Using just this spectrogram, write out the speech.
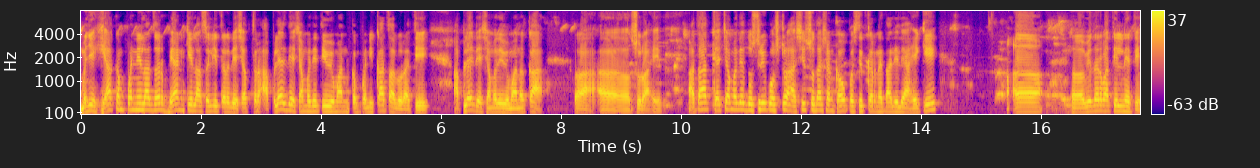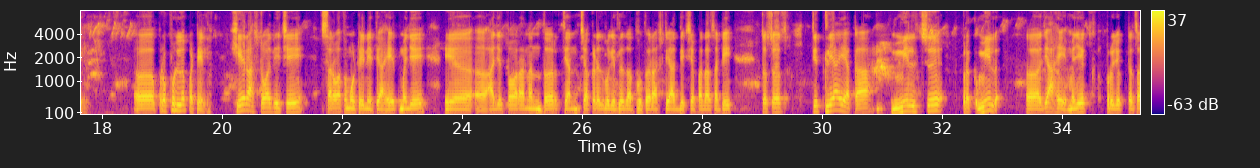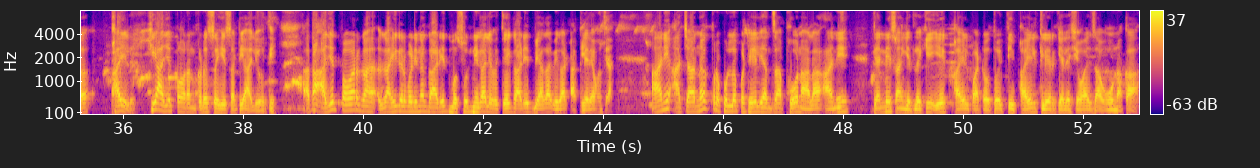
म्हणजे ह्या कंपनीला जर बॅन केलं असेल इतर देशात तर आपल्याच देशामध्ये ती विमान कंपनी का चालू राहते? आपल्या देशामध्ये विमानं का सुरू आहेत आता त्याच्यामध्ये दुसरी गोष्ट अशी सुद्धा शंका उपस्थित करण्यात आलेली आहे की विदर्भातील नेते प्रफुल्ल पटेल हे राष्ट्रवादीचे सर्वात मोठे नेते आहेत. म्हणजे अजित पवारानंतर त्यांच्याकडेच बघितलं जात होतं राष्ट्रीय अध्यक्षपदासाठी. तसंच तिथल्या एका मिलचं प्रक मिल जे आहे म्हणजे एक प्रोजेक्टचा फाईल ही अजित पवारांकडे सहीसाठी आली होती. आता अजित पवार गा गाही गडबडीनं गाडीत बसून निघाले होते गाडीत बॅगा बिगा टाकलेल्या होत्या. आणि अचानक प्रफुल्ल पटेल यांचा फोन आला आणि त्यांनी सांगितलं की एक फाईल पाठवतोय ती फाईल क्लिअर केल्याशिवाय जाऊ नका.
